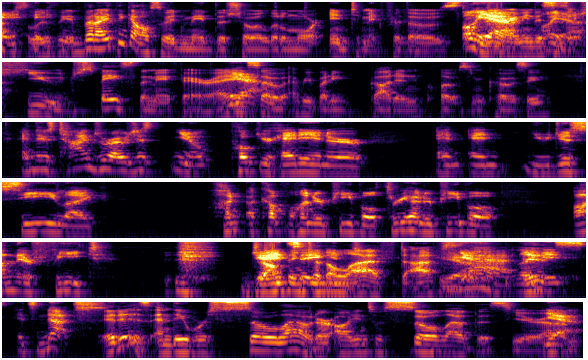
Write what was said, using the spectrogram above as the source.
Absolutely. But I think also it made the show a little more intimate for those. Oh, yeah. there. I mean, this Oh, is a huge space, the Mayfair, right? Yeah. So everybody got in close and cozy. and there's times where I was just you know poke your head in or and and you just see like hun- a couple hundred people, three hundred people on their feet, Jumping to the and- left. Absolutely. Yeah, like it's, it's it's nuts. it is. And they were so loud. Our audience was so loud this year. Um, Yeah.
